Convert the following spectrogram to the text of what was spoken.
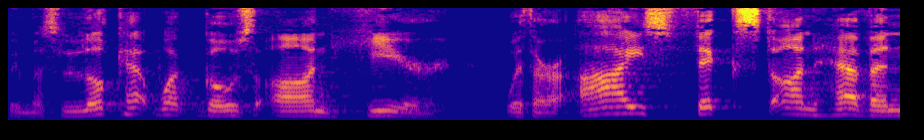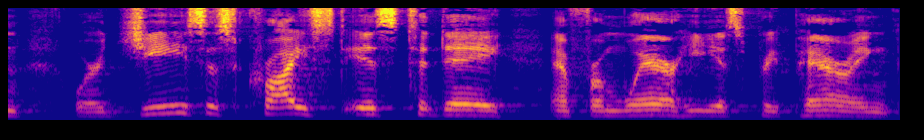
We must look at what goes on here with our eyes fixed on heaven, where Jesus Christ is today and from where he is preparing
